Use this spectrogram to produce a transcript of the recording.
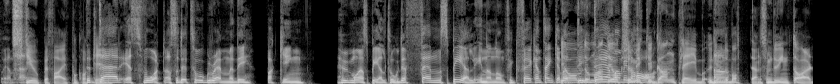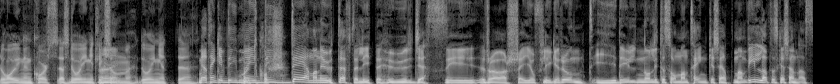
menar, Stupefy på kort det tid? där är svårt. Alltså det tog Remedy fucking... Hur många spel tog det? Fem spel innan de fick... För jag kan tänka mig Ja, att det men de är hade det ju också ha. mycket gunplay i grund och botten, som du inte har. Du har ju ingen course, alltså du har inget liksom, du har inget... Eh, Men jag tänker, det är, man, det är det man är ute efter, lite hur Jesse rör sig och flyger runt i. Det är ju något lite som man tänker sig att man vill att det ska kännas.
